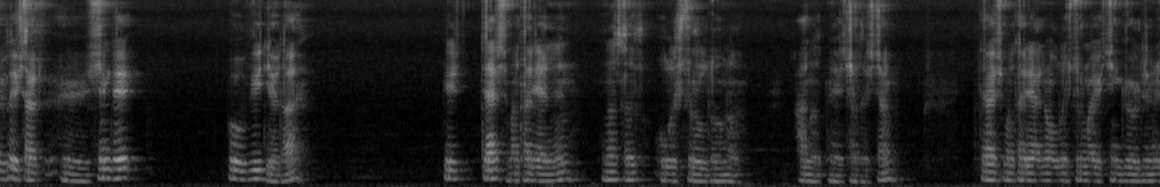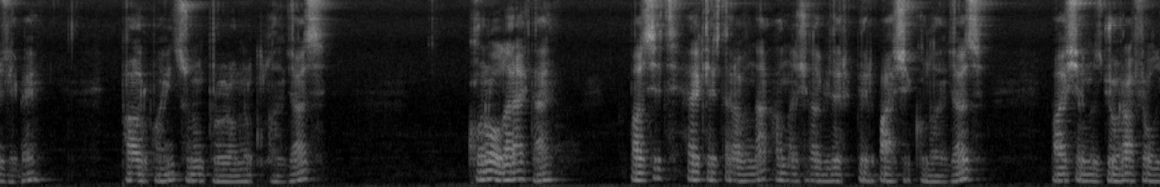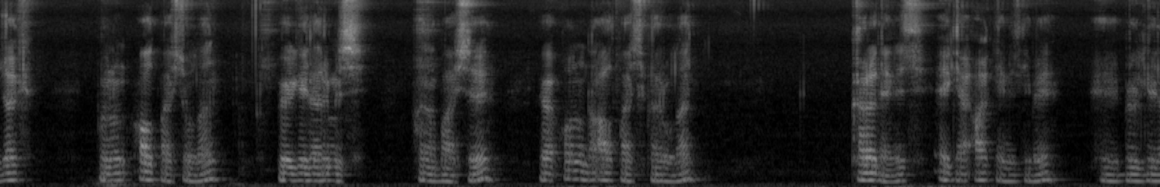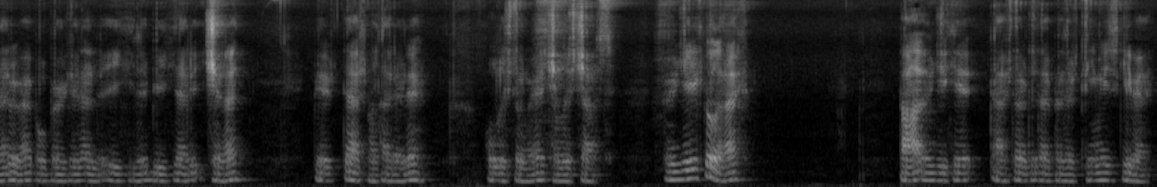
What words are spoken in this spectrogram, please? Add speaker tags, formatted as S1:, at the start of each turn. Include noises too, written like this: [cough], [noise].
S1: Arkadaşlar e, şimdi bu videoda bir ders materyalinin nasıl oluşturulduğunu anlatmaya çalışacağım. Ders materyalini oluşturmak için gördüğünüz gibi PowerPoint sunum programını kullanacağız. Konu olarak da basit, herkes tarafından anlaşılabilir bir başlık kullanacağız. Başlığımız coğrafya olacak. Bunun alt başlığı olan bölgelerimiz ana başlığı ve onun da alt başlıkları olan Karadeniz, Ege, Akdeniz gibi e, bölgeleri ve bu bölgelerle ilgili bilgileri içeren bir ders materyali oluşturmaya çalışacağız. Öncelikli olarak daha önceki derslerde de belirttiğimiz gibi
